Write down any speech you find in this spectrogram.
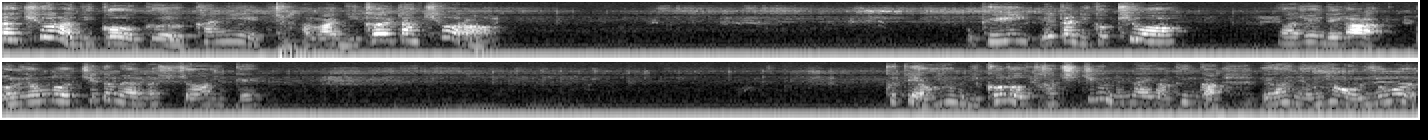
일단 키워라. 니거 그 칸이 아마 니거 일단 키워라. 오케이, 일단 니거 키워. 나중에 내가 어느 정도 찍으면 다시 전화줄게. 그때 영상 니 거도 같이 찍으면 된다 이가 그러니까 내가 한 영상 어느 정도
